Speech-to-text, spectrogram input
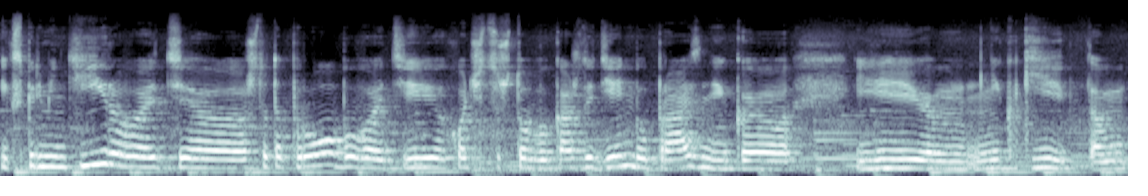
экспериментировать, э, что-то пробовать, и хочется, чтобы каждый день был праздник, э, и никакие там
